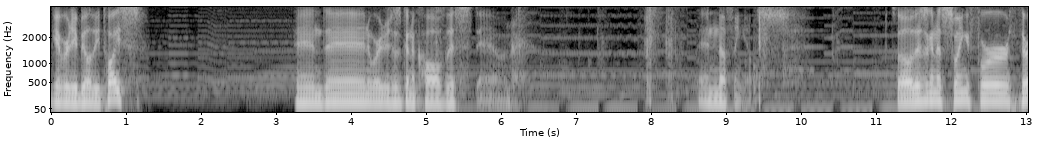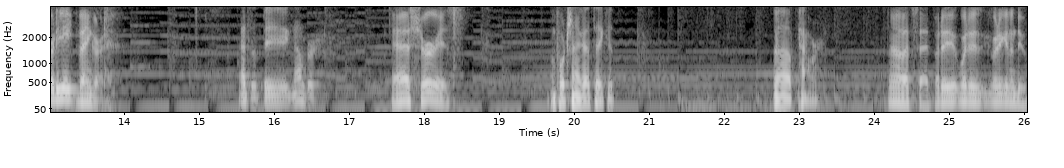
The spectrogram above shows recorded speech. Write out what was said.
Give her the ability twice. And then we're just going to call this down. And nothing else. So this is going to swing for 38 Vanguard. That's a big number. Yeah, sure is. Unfortunately, I gotta take it. Uh, power. Oh, that's sad. But uh, what is what are you gonna do?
